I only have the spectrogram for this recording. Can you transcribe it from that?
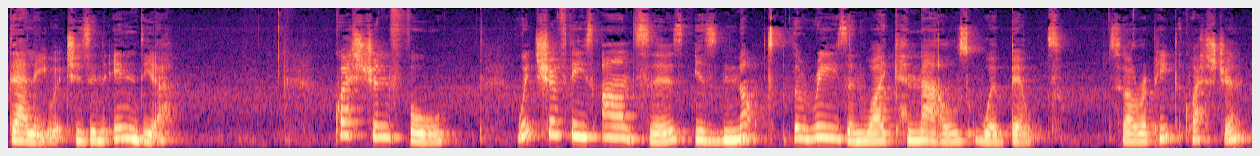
Delhi, which is in India? Question 4. Which of these answers is not the reason why canals were built? So I'll repeat the question.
